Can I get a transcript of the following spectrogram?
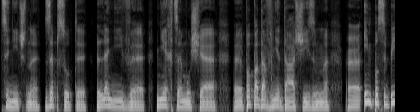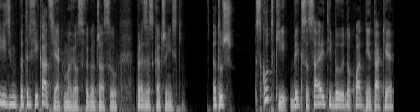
cyniczny, zepsuty, leniwy, nie chce mu się, e, popada w niedasizm, e, imposybilizm i petryfikację, jak mawiał swego czasu prezes Kaczyński. Otóż skutki Big Society były dokładnie takie,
